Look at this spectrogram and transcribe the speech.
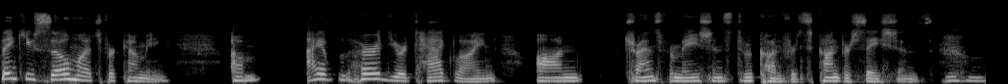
Thank you so much for coming. Um, I have heard your tagline on transformations through converse, conversations. Mm-hmm.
